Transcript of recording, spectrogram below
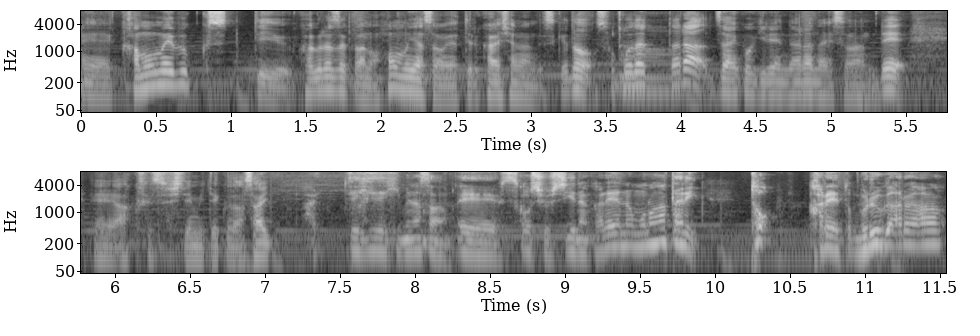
えーカモメブックスっていう神楽坂の本屋さんをやってる会社なんですけどそこだったら在庫切れにならないそうなんで、えーアクセスしてみてください。はい、ぜひぜひ皆さん、えー少し不思議なカレーの物語とカレーとブルガール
